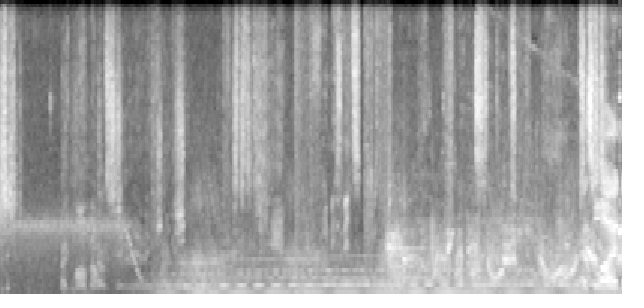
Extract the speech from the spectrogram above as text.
Just That's one.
